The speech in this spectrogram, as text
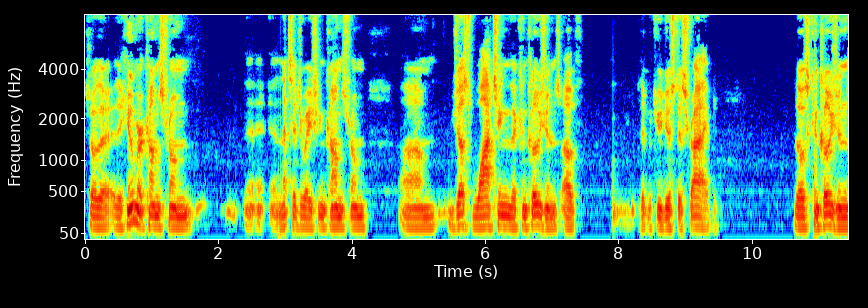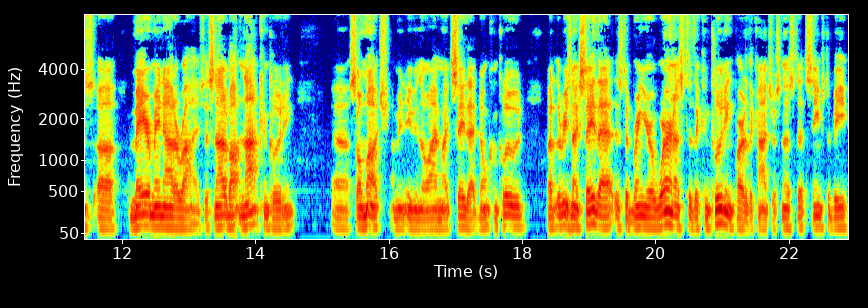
So the the humor comes from in that situation comes from um, just watching the conclusions of what you just described, those conclusions uh, may or may not arise. It's not about not concluding uh, so much. I mean, even though I might say that, don't conclude. But the reason I say that is to bring your awareness to the concluding part of the consciousness that seems to be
